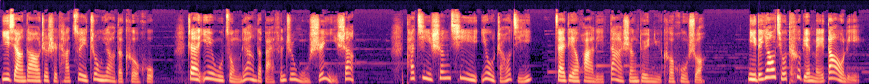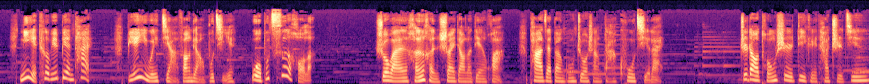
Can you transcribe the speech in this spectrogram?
一想到这是他最重要的客户，占业务总量的百分之五十以上，他既生气又着急，在电话里大声对女客户说：“你的要求特别没道理，你也特别变态，别以为甲方了不起，我不伺候了。”说完，狠狠摔掉了电话，趴在办公桌上大哭起来。直到同事递给他纸巾，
